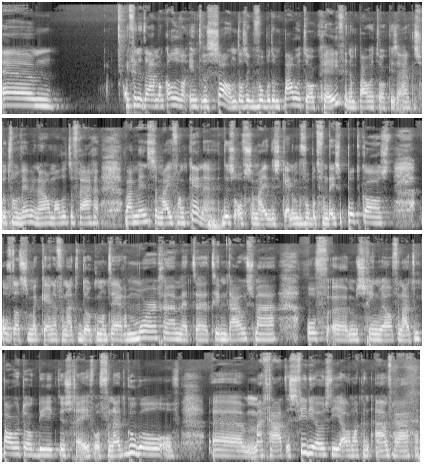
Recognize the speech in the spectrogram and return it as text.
Um, ik vind het daarom ook altijd wel interessant als ik bijvoorbeeld een power talk geef. En een power talk is eigenlijk een soort van webinar om altijd te vragen waar mensen mij van kennen. Dus of ze mij dus kennen bijvoorbeeld van deze podcast. Of dat ze me kennen vanuit de documentaire Morgen met uh, Tim Douwsma. Of uh, misschien wel vanuit een power talk die ik dus geef. Of vanuit Google. Of uh, mijn gratis video's die je allemaal kunt aanvragen.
